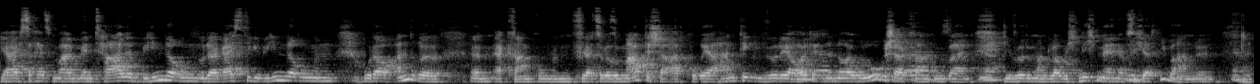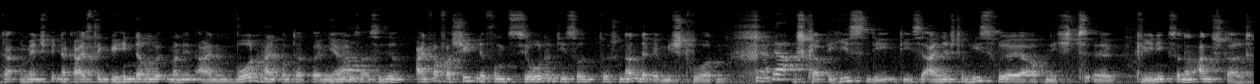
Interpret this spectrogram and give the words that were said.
ja, ich sage jetzt mal, mentale Behinderungen oder geistige Behinderungen oder auch andere ähm, Erkrankungen, vielleicht sogar somatische Art. Korea Hunting würde ja heute eine neurologische Erkrankung sein. Die würde man, glaube ich, nicht mehr in der Psychiatrie behandeln. Ein Mensch mit einer geistigen Behinderung wird man in einem Wohnheim unterbringen. Ja. Also es sind einfach verschiedene Funktionen, die so durcheinander gemischt wurden. Ja. Ich glaube, die hießen, die, diese Einrichtung hieß früher ja auch nicht äh, Klinik, sondern Anstalt.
